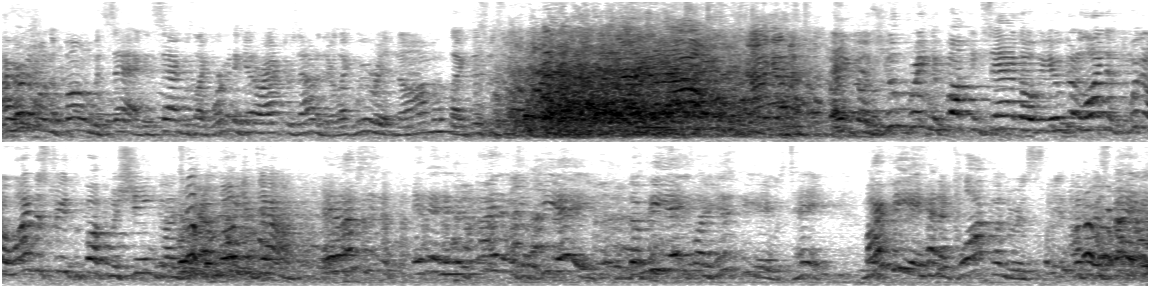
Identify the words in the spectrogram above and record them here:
I heard him on the phone with SAG, and SAG was like, "We're gonna get our actors out of there." Like we were at Nam, like this was. And he goes, "You bring the fucking SAG over here. We're gonna line the, we're gonna line the streets with fucking machine guns. We're gonna mow you down." And I'm sitting, and then and the was the PA's like his PA was tame. My PA had a Glock under his under his leg the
